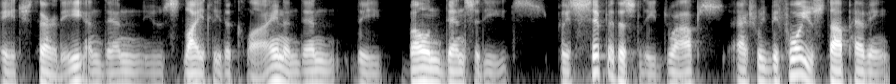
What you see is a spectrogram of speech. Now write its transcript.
age 30, and then you slightly decline, and then the bone density precipitously drops actually before you stop having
